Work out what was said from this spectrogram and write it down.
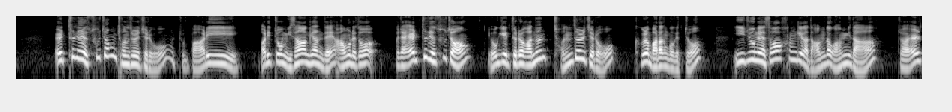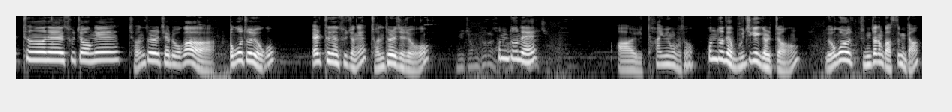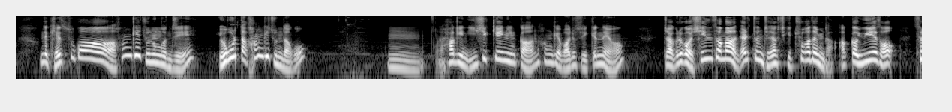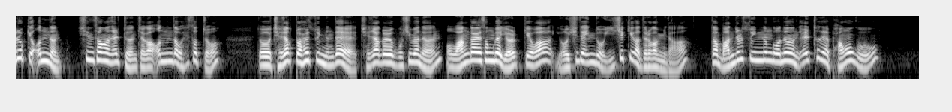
엘튼의 수정 전설 재료 좀 말이 말이 좀 이상하긴 한데 아무래도 그냥 엘튼의 수정 여기에 들어가는 전설 재료 그걸 말하는 거겠죠. 이 중에서 한 개가 나온다고 합니다. 자, 엘튼의 수정의 전설 재료가 요거죠, 요거? 엘튼의 수정의 전설 재료 혼돈의 아 이 타이밍 보소 혼돈의 무지개 결정 요걸 준다는 것 같습니다 근데 개수가 한 개 주는 건지 요걸 딱 한 개 준다고? 음 하긴 20개니까 한 개 맞을 수 있겠네요. 자 그리고 신성한 엘튼 제작식이 추가됩니다. 아까 위에서 새롭게 얻는 신성한 엘튼 제가 얻는다고 했었죠. 저 제작도 할 수 있는데 제작을 보시면은 어, 왕가의 성배 10개와 여신의 인도 20개가 들어갑니다. 일단 만들 수 있는 거는 엘튼의 방어구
